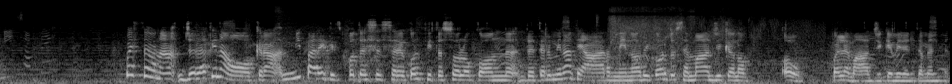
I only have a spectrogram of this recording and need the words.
need something? Questa è una gelatina ocra, mi pare che potesse essere colpita solo con determinate armi, non ricordo se magiche o no. Oh, quelle magiche evidentemente.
